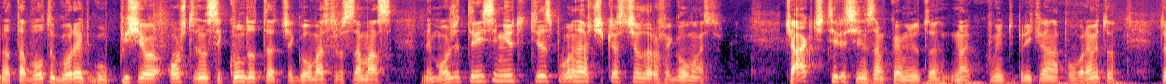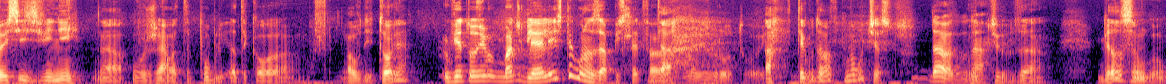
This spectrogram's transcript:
на таблото горе го пише още на секундата, че голмайстор съм аз. Не може 30 минути ти да споменаваш, че Краси Чавдаров е голмайстор. Чак 40, не знам коя минута, няколко минути преди края на по времето, той се извини на уважаемата публика, такова аудитория. Вие този матч гледали ли сте го на запис след това? Да. Между другото. А, те го дават много често. Дават го, да. YouTube, да. Гледал съм го,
